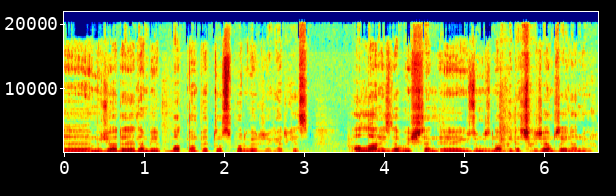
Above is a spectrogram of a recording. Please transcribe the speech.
e, mücadele eden bir Batman Petrospor görecek herkes. Allah'ın izniyle bu işten e, yüzümüzün akıyla çıkacağımıza inanıyorum.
